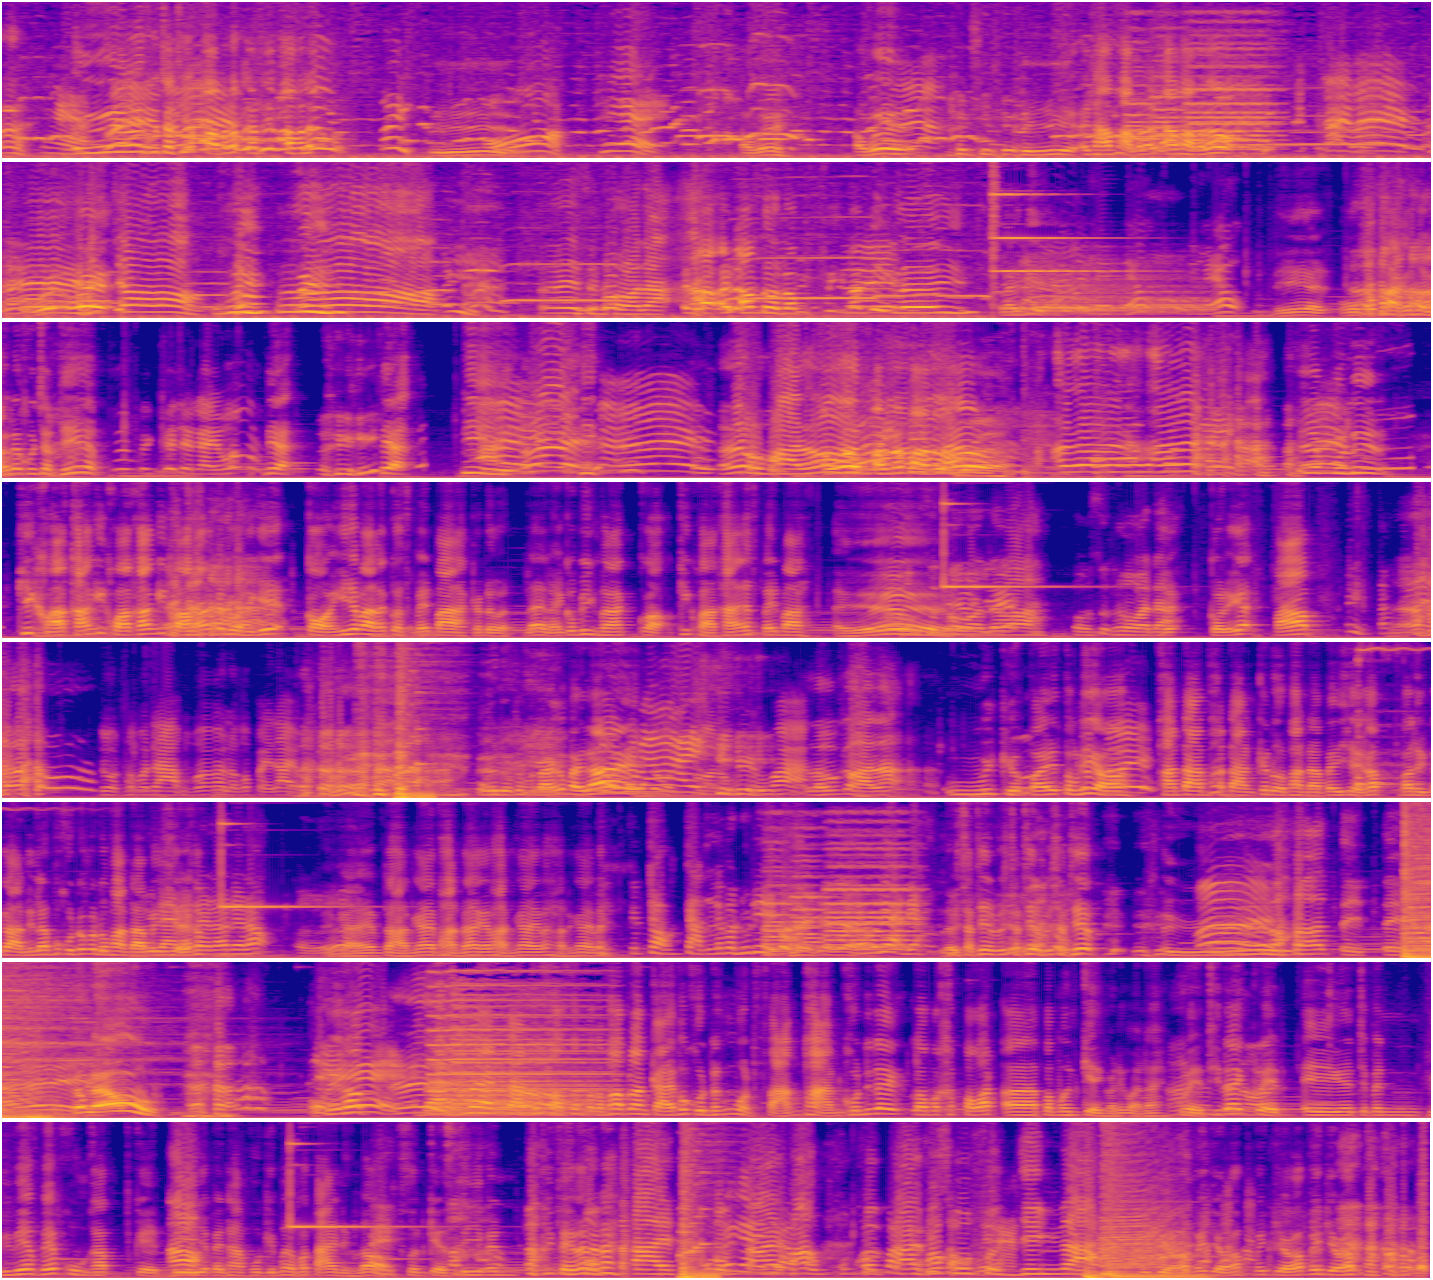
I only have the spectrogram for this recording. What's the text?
เออไงเอ้ยคุณจัดเทียบผ่านมาแล้วคุณจัดเทียบผ่านมาแล้วเฮ้ยเอโอ้อเท่เอาเว้ยเอาเว้ยดีไอ้ทามผ่านมาแล้วทามผ่านมาแล้วได้เว้ยโอ้ยโอ้ยจ้าอุ้ยอุ้ยเฮ้ยสุดโหดอะไอ้ทามไอ้ทามโดดแบบฟิกลันนิ่งเลยอะไรพี่แล้วแล้วนี่โอ้เขาผ่านกันหมดแล้วเนี่ยคุณจัดเทียบมันขึ้นยังไงวะเนี่ยเนี่ยพี่เฮ้ยพี่เอ้ยผมผ่านแล้วเอาเว้ยผ่านหน้าผานแล้วเออเอ้ยเอ้ยบูลลี่ คลิกขวาค้างคลิกขวาค้างคลิกขวาค้างกระโดดอย่างงี้เกาะอย่างงี้ใช่ป่ะแล้วกดสเปซบาร์กระโดดแล้วไหนก็วิ่งมาเกาะคลิกขวาค้างสเปซบาร์เอเอออสุดโหดเลยว่ะผมสุดโหดอะเนี่ยกดอย่างเงี้ยปั๊บเฮ้ยทำไงโดดธรรมดาผมว่าเราก็ไปได้วะเออโดดธรรมดาก็ไปได้ไม่ได้ว่าลงก่อนละอุ้ยเกือบไปตรงนี้เหรอผ่านด่านผ่านด่านกระโดดผ่านด่านไปเฉยครับมาถึงด่านนี้แล้วพวกคุณต้องกระโดดผ่านด่านไปได้เฉยแล้วครับได้แล้วได้แล้ว เออเป็นไงด่านง่ายผ่านง่ายไหมผ่านง่ายไหมผ่านง่ายไหมกระจอกจัดเลยมาดูดิแล้วเนี่ยเดี๋ยวเลยชัดเทียบเลยชัดเทียบเลยชัดเทียบเออติดติดเฮ้ยเร็วเร็ว โอเคครับเอ๊ะด่านแรกด่านทดสอบสมรรถภาพร่างกายพวกคุณทั้งหมด 3 ผ่านคนที่ได้เรามาประวัติเอ่อประเมินเกรดก่อนดีกว่านะอ่าเกรดที่ได้แน่นอนเกรด A จะเป็นวีเวฟเวฟคุงครับ เกรด B อ้าวจะเป็นทางคูเกมเมอร์เพราะตายหนึ่งรอบเอ๊ะส่วนเกรด C เป็นพี่เฟรมแล้วกันนะ ตาย ผมไม่ไงตายเนี่ยเพราะผมผเข้ามมาตายเพราะที่สคองรูเลยนะฝึกยิงน่ะไม่เกี่ยวครับไม่เกี่ยวครับไม่เกี่ยวครับไม่เกี่ยวครับ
